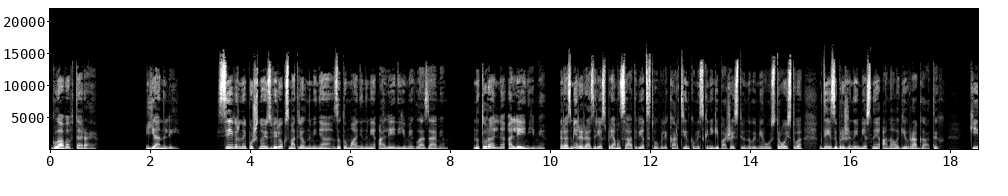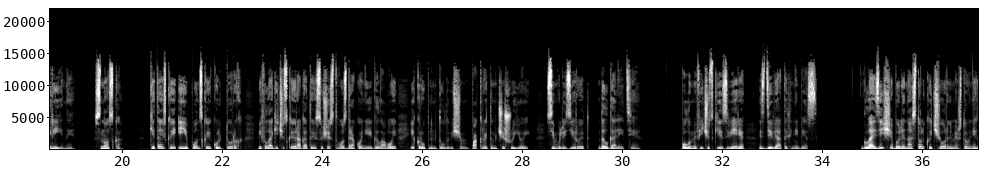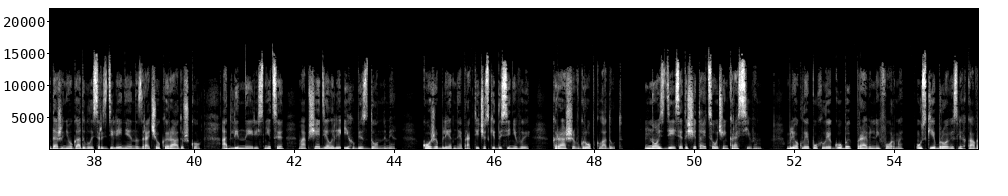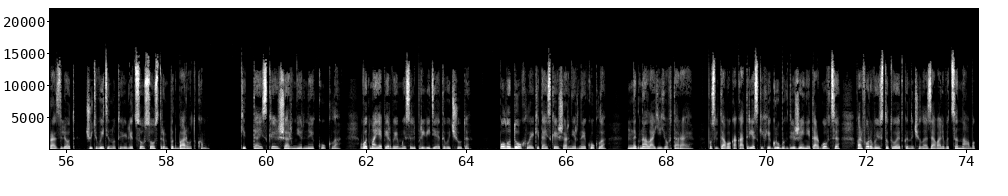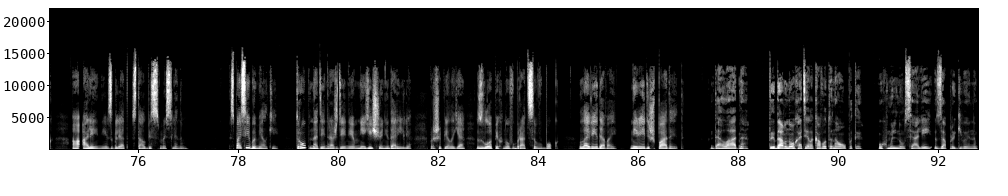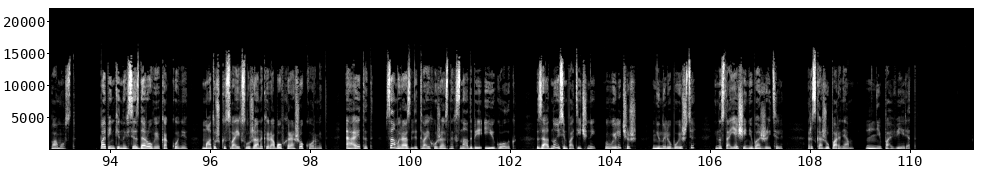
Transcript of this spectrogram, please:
Глава вторая. Ян Ли. Северный пушной зверек смотрел на меня затуманенными оленьими глазами. Натурально оленьими. Размер и разрез прямо соответствовали картинкам из книги Божественного мироустройства, где изображены местные аналоги рогатых — кирины. Сноска. Китайской и японской культурах мифологическое рогатое существо с драконьей головой и крупным туловищем, покрытым чешуей — символизирует долголетие. Полумифические звери с девятых небес. Глазища были настолько черными, что у них даже не угадывалось разделение на зрачок и радужку, а длинные ресницы вообще делали их бездонными. Кожа бледная практически до синевы, краши в гроб кладут. Но здесь это считается очень красивым. Блеклые пухлые губы правильной формы, узкие брови слегка в разлет, чуть вытянутое лицо с острым подбородком. Китайская шарнирная кукла. Вот моя первая мысль при виде этого чуда. Полудохлая китайская шарнирная кукла. Нагнала ее вторая. После того, как от резких и грубых движений торговца фарфоровая статуэтка начала заваливаться на бок, а оленей взгляд стал бессмысленным. «Спасибо, мелкий. Труп на день рождения мне еще не дарили», — прошипела я, зло пихнув братца в бок. «Лови давай, не видишь, падает». «Да ладно, ты давно хотела кого-то на опыты», — ухмыльнулся Алей, запрыгивая на помост. «Папенькины все здоровые, как кони. Матушка своих служанок и рабов хорошо кормит. А этот — самый раз для твоих ужасных снадобий и иголок. Заодно и симпатичный, вылечишь, не налюбуешься, и настоящий небожитель. Расскажу парням, не поверят.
